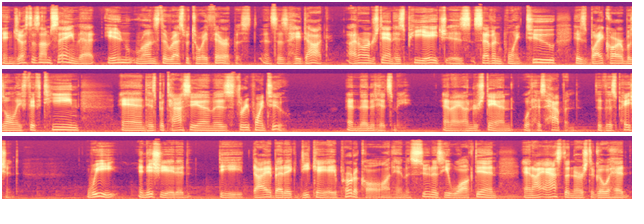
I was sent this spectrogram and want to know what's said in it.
And just as I'm saying that, in runs the respiratory therapist and says, Hey, doc, I don't understand. His pH is 7.2, his bicarb was only 15, and his potassium is 3.2. And then it hits me, and I understand what has happened to this patient. We initiated the diabetic DKA protocol on him as soon as he walked in, and I asked the nurse to go ahead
